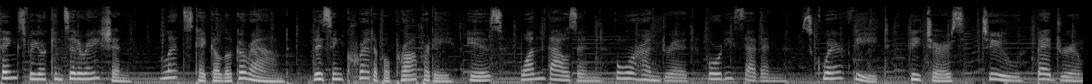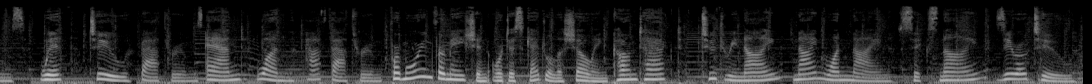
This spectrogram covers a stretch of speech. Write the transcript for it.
Thanks for your consideration. Let's take a look around. This incredible property is 1,447 square feet. Features two bedrooms with two bathrooms and one half bathroom. For more information or to schedule a showing, contact 239 919 6902.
